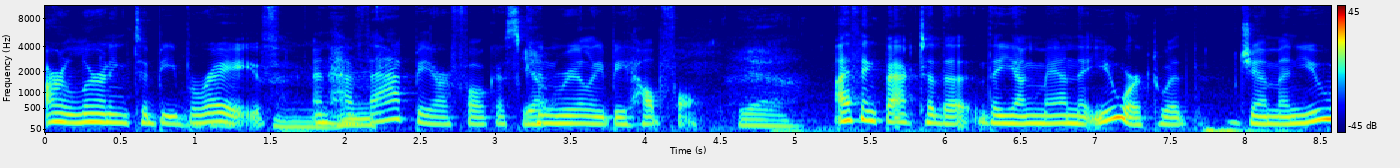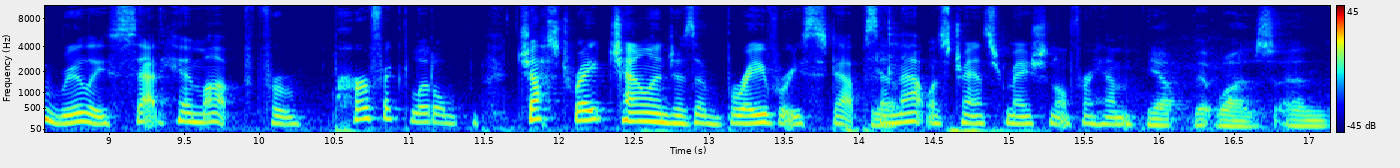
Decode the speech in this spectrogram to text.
are learning to be brave and have mm-hmm. that be our focus Yeah. can really be helpful. Yeah. I think back to the the young man that you worked with, Jim, and you really set him up for perfect little just right challenges of bravery steps, Yeah. and that was transformational for him. Yep, it was. And,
